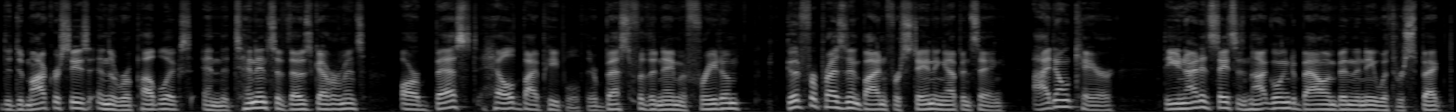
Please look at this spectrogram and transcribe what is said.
The democracies and the republics and the tenets of those governments are best held by people. They're best for the name of freedom. Good for President Biden for standing up and saying, I don't care. The United States is not going to bow and bend the knee with respect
